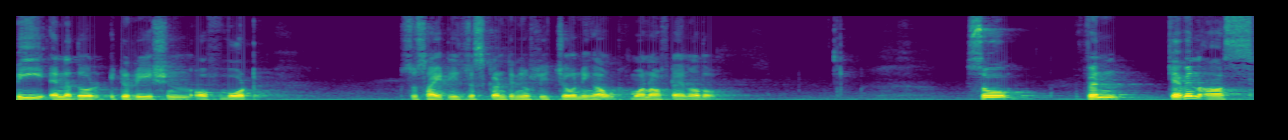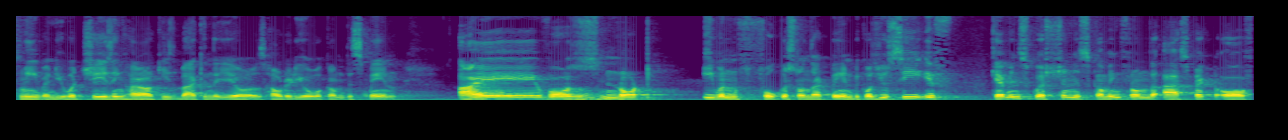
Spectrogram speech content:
be another iteration of what society is just continuously churning out one after another. So when Kevin asks me when you were chasing hierarchies back in the years, how did you overcome this pain? I was not even focused on that pain because you see, if Kevin's question is coming from the aspect of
